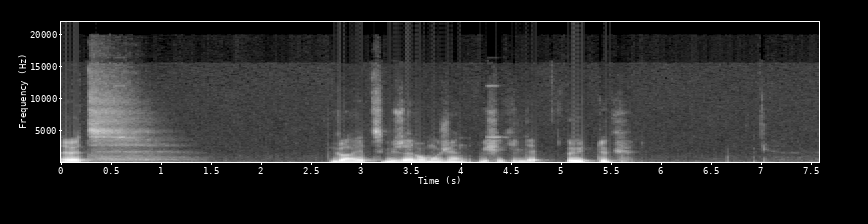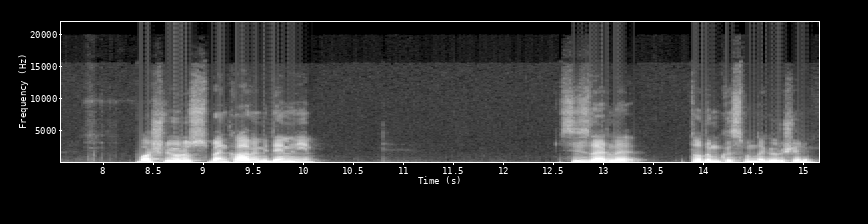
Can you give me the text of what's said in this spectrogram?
Evet. Gayet güzel homojen bir şekilde öğüttük. Başlıyoruz. Ben kahvemi demleyeyim. Sizlerle tadım kısmında görüşelim.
